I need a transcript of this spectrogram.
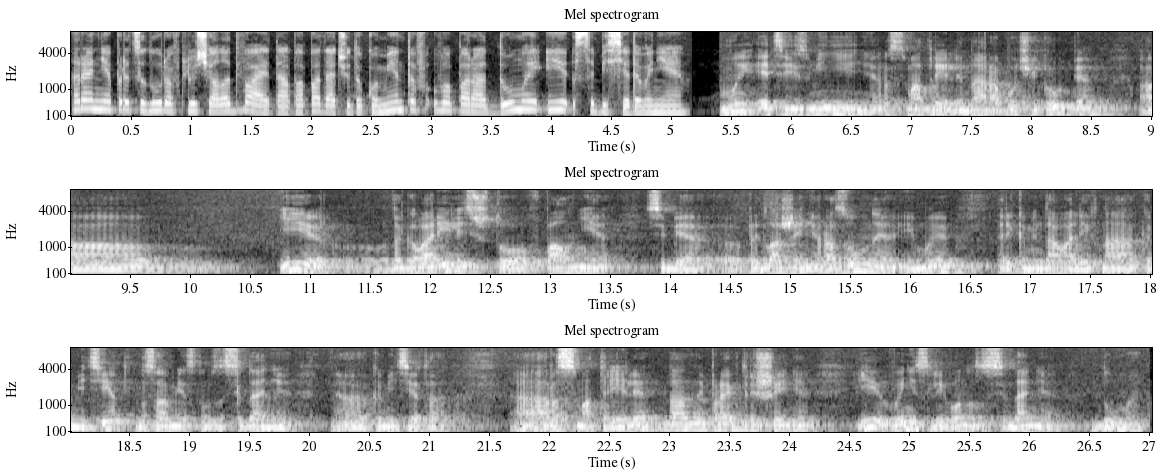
Ранее процедура включала два этапа – подачу документов в аппарат Думы и собеседование. Мы эти изменения рассмотрели на рабочей группе а, и договорились, что вполне себе э, предложения разумные, и мы рекомендовали их на комитет, на совместном заседании э, комитета э, рассмотрели данный проект решения и вынесли его на заседание Думы.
